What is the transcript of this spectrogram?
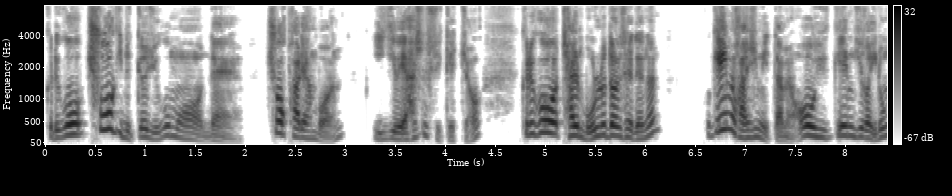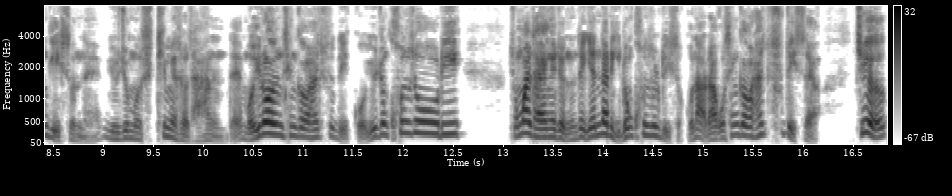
그리고 추억이 느껴지고, 뭐, 네, 추억팔이 한번 이 기회에 하실 수 있겠죠. 그리고 잘 모르던 세대는 게임에 관심이 있다면, 어, 이 게임기가 이런 게 있었네. 요즘은 스팀에서 다 하는데, 뭐 이런 생각을 할 수도 있고, 요즘 콘솔이 정말 다양해졌는데 옛날에 이런 콘솔도 있었구나 라고 생각을 할 수도 있어요. 즉,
